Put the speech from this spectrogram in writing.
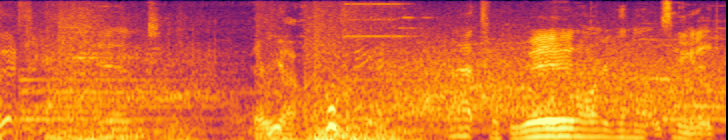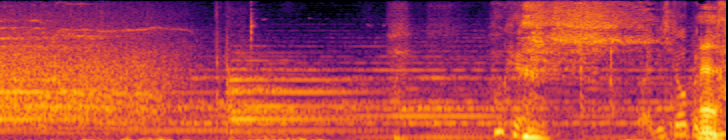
this? And there we go. That took way longer than that was needed. Okay. I just opened Man. this.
